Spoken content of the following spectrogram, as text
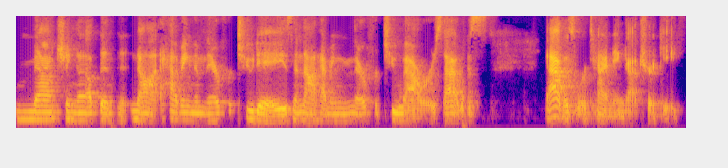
matching up and not having them there for two days and not having them there for two hours. That was that was where timing got tricky.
